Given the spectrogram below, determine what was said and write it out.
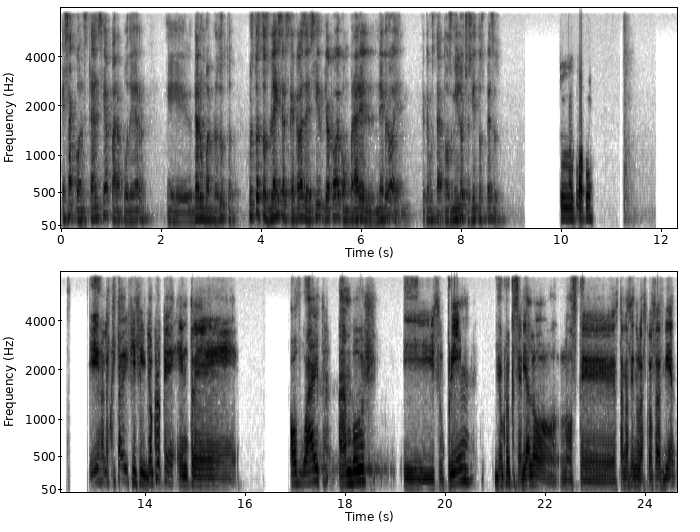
esa constancia para poder eh, dar un buen producto. Justo estos blazers que acabas de decir, yo acabo de comprar el negro en, ¿qué te gusta? 2.800 pesos. ¿Tú, Papu? Híjole, es que está difícil. Yo creo que entre Off-White, Ambush y Supreme, yo creo que serían lo, los que están haciendo las cosas bien.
